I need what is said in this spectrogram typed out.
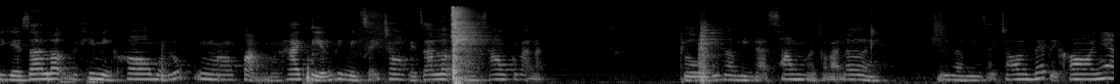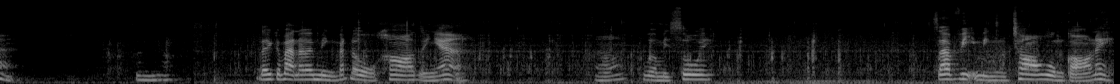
Thì cái da lợn khi mình kho một lúc ừ, khoảng 2 tiếng thì mình sẽ cho cái da lợn vào sau các bạn ạ. Rồi, bây giờ mình đã xong rồi các bạn ơi. Bây giờ mình sẽ cho lên bếp để kho nhá. Dừng đi không? Đây các bạn ơi, mình bắt đầu kho rồi nhá. Đó, vừa mới sôi. Gia vị mình cho gồm có này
